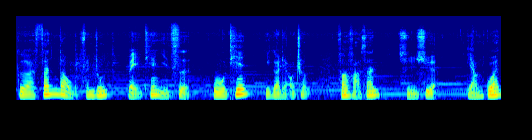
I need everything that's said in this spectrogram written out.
各三到五分钟，每天一次，五天一个疗程。方法三：取穴阳关、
